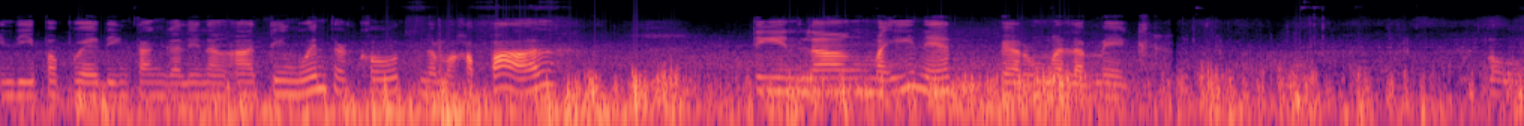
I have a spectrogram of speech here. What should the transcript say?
hindi pa pwedeng tanggalin ang ating winter coat na makapal. Tingin lang mainit pero malamig. Oh,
